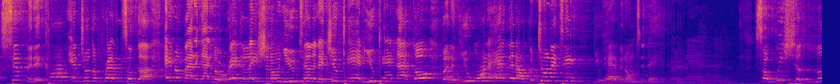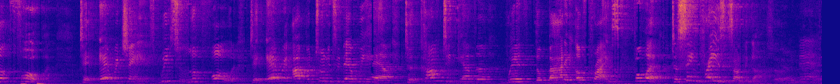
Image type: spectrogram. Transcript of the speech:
simply to come into the presence of God. Ain't nobody got no regulation on you telling that you can, you cannot go. But if you want to have that opportunity, you have it on today. Amen. So we should look forward to every chance. We should look forward to every opportunity that we have to come together with the body of Christ. For what? To sing praises unto God. Amen.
